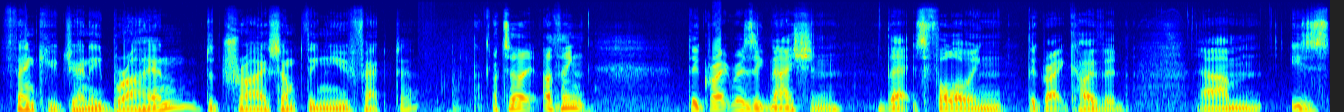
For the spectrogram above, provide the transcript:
Thank you, Jenny. Brian, to try something new factor? So I think the great resignation that is following the great COVID um, is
